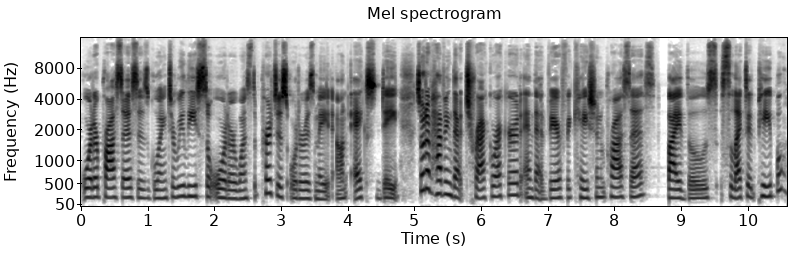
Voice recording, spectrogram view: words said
order process is going to release the order once the purchase order is made on X date. Sort of having that track record and that verification process by those selected people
